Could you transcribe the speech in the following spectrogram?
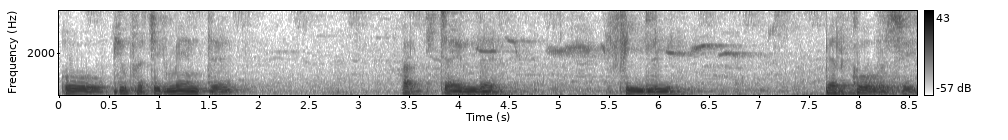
o più facilmente particelle, fili, percorsi,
